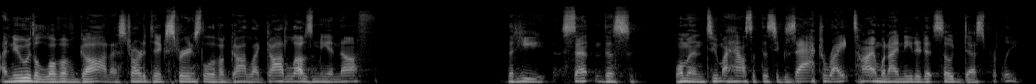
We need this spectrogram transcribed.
I knew the love of God. I started to experience the love of God, like God loves me enough that He sent this woman to my house at this exact right time when I needed it so desperately.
